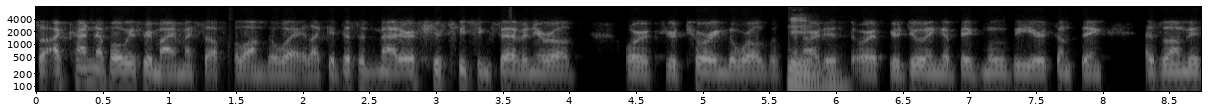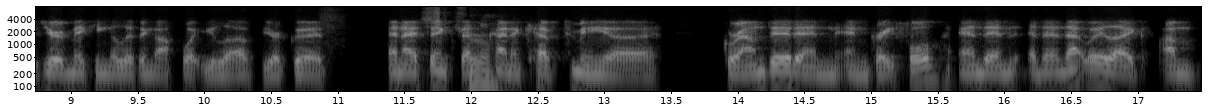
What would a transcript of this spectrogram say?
so I kind of always remind myself along the way, like it doesn't matter if you're teaching seven year olds or if you're touring the world with an yeah. artist or if you're doing a big movie or something, as long as you're making a living off what you love, you're good. And I think that's kind of kept me uh, grounded and and grateful and then and then that way like i'm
